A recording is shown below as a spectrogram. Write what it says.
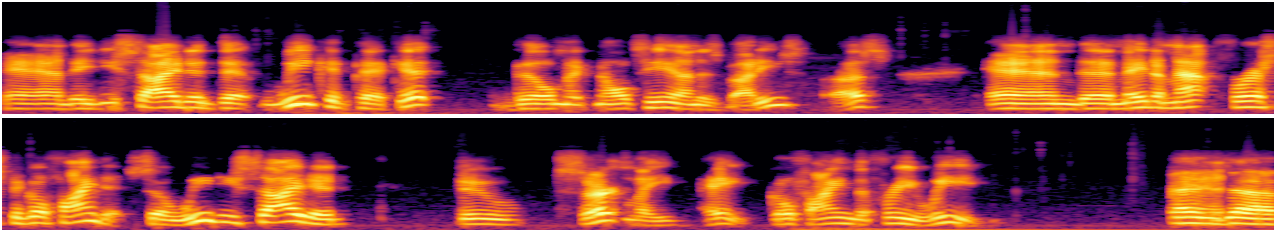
And they decided that we could pick it bill mcnulty and his buddies us and uh, made a map for us to go find it. So we decided to certainly hey go find the free weed. And uh,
